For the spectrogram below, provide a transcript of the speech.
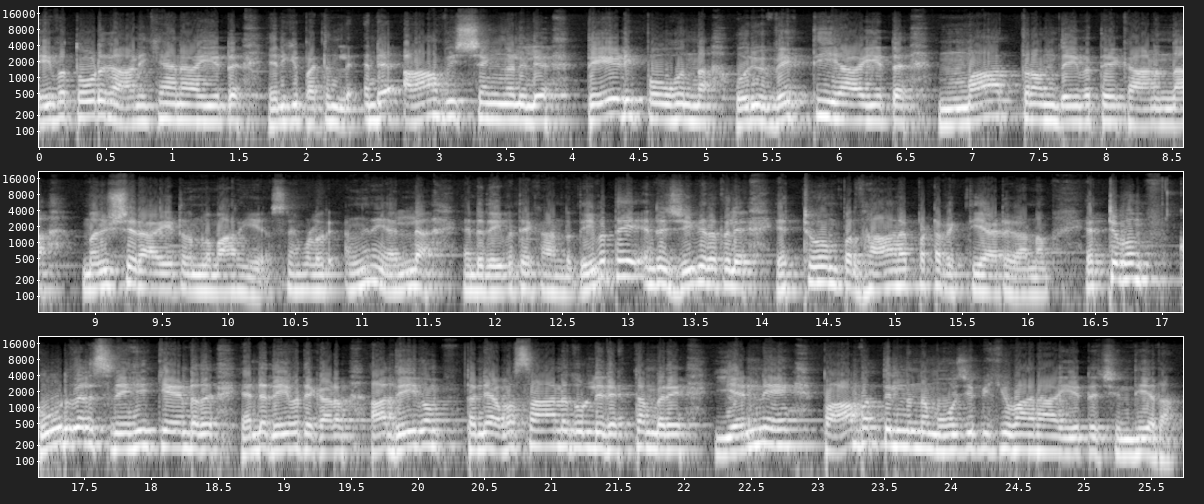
ദൈവത്തോട് കാണിക്കാനായിട്ട് എനിക്ക് പറ്റുന്നില്ല. എന്റെ ആവശ്യങ്ങളിൽ തേടിപ്പോകുന്ന ഒരു വ്യക്തിയായിട്ട് മാത്രം ദൈവത്തെ കാണുന്ന മനുഷ്യരായിട്ട് നമ്മൾ മാറിയ സ്നേഹമുള്ളവർ അങ്ങനെയല്ല എന്റെ ദൈവത്തെ കാണുന്നത് ദൈവത്തെ എന്റെ ജീവിതത്തിൽ ഏറ്റവും പ്രധാനപ്പെട്ട വ്യക്തിയായിട്ട് കാണണം. ഏറ്റവും കൂടുതൽ സ്നേഹിക്കേണ്ടത് എന്റെ ദൈവത്തെ കാണും ആ ദൈവം തന്റെ അവസാന തുള്ളി രക്തം വരെ എന്നെ പാപത്തിൽ നിന്ന് മോചിപ്പിക്കുവാനായിട്ട് ചിന്തിയതാണ്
